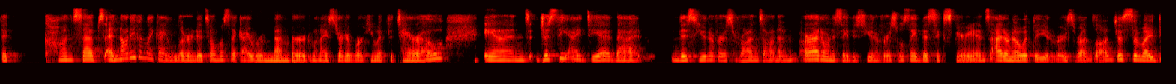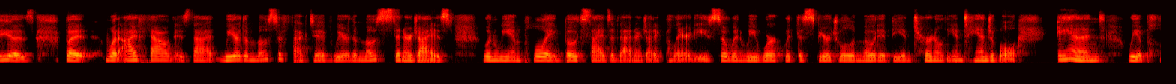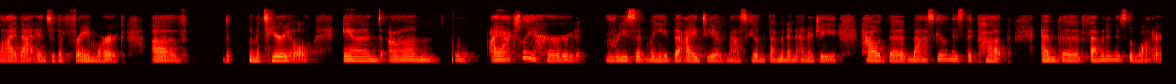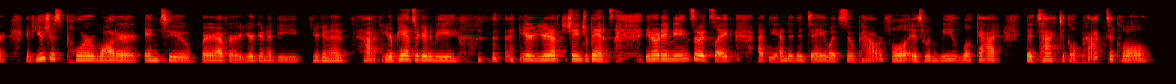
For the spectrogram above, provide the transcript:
the concepts and not even like I learned it's almost like I remembered when I started working with the tarot. And just the idea that this universe runs on him or i don't want to say this universe we'll say this experience i don't know what the universe runs on just some ideas but what i found is that we are the most effective we are the most synergized when we employ both sides of the energetic polarity. So when we work with the spiritual emotive the internal the intangible and we apply that into the framework of the material. And um, I actually heard recently the idea of masculine feminine energy how the masculine is the cup and the feminine is the water. If you just pour water into wherever you're going to be you're going to have your pants are going to be you're you're going to have to change your pants. You know what i mean? So it's like at the end of the day what's so powerful is when we look at the tactical practical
